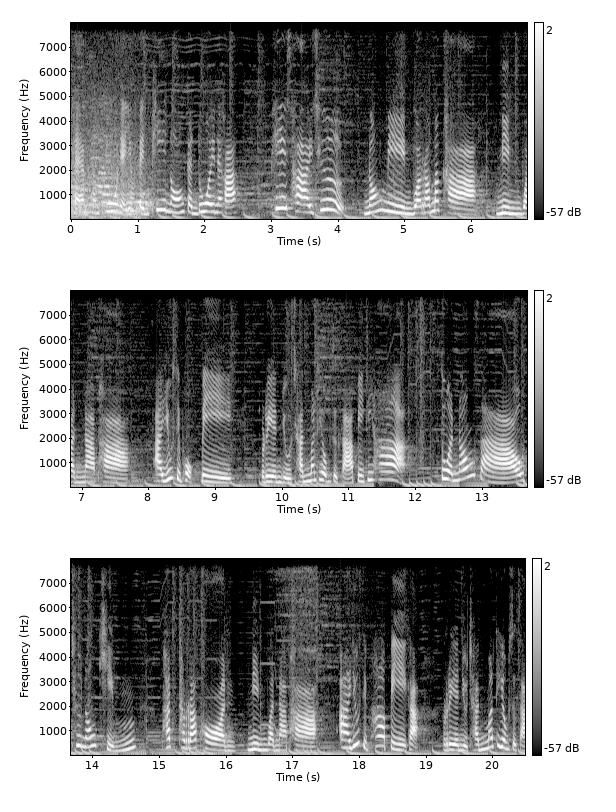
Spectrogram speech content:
แถมทั้งคู่เนี่ยยังเป็นพี่น้องกันด้วยนะคะ พี่ชายชื่อน้องมีน วรมคา นินวันนาภา อายุ 16 ปี เรียนอยู่ชั้นมัธยมศึกษาปีที่ 5 ส่วนน้องสาวชื่อน้องขิม พัทรพร นินวันนาภา อายุ 15 ปีค่ะ เรียนอยู่ชั้นมัธยมศึกษา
